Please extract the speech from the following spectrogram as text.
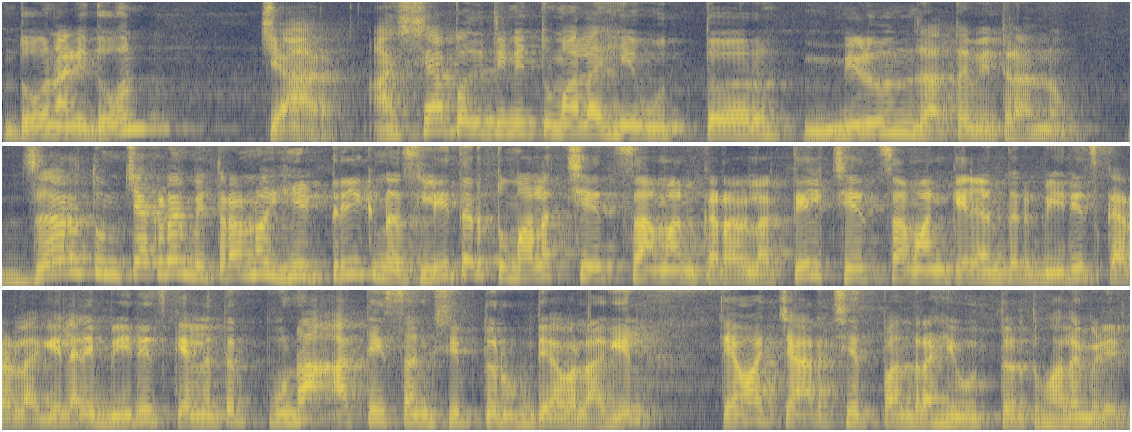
दोन आणि दोन चार. अशा पद्धतीने तुम्हाला हे उत्तर मिळून जातं मित्रांनो. जर तुमच्याकडे मित्रांनो ही ट्रिक नसली तर तुम्हाला छेद सामान करावे लागतील. छेद सामान केल्यानंतर बेरीज करावं लागेल आणि बेरीज केल्यानंतर पुन्हा अति संक्षिप्त रूप द्यावं लागेल. तेव्हा चार छेद पंधरा हे उत्तर तुम्हाला मिळेल.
